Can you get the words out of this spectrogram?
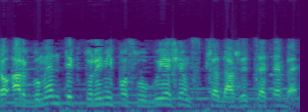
to argumenty, którymi posługuje się w sprzedaży CTB.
